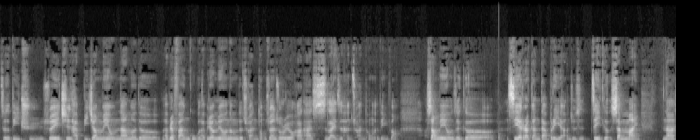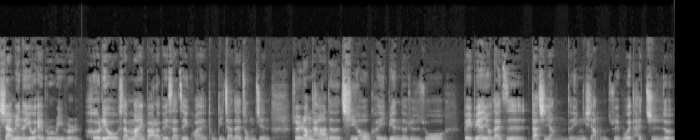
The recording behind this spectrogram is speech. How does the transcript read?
这个地区，所以其实它比较没有那么的，它比较反骨，它比较没有那么的传统。虽然说里奥哈它是来自很传统的地方，上面有这个 Sierra Gandabria，就是这个山脉。那下面呢，有 Ebro River 河流山脉，把阿拉贝萨这一块土地夹在中间，所以让它的气候可以变得，就是说北边有来自大西洋的影响，所以不会太炙热。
